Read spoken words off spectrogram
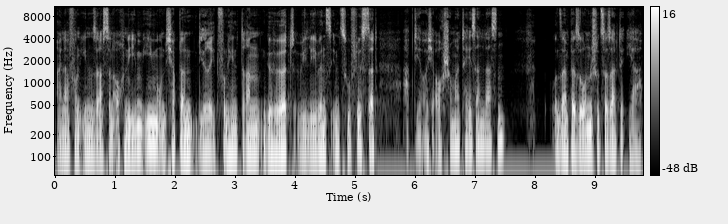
Einer von ihnen saß dann auch neben ihm und ich habe dann direkt von hinten dran gehört, wie Levens ihm zuflüstert, habt ihr euch auch schon mal tasern lassen? Und sein Personenschützer sagte, ja.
